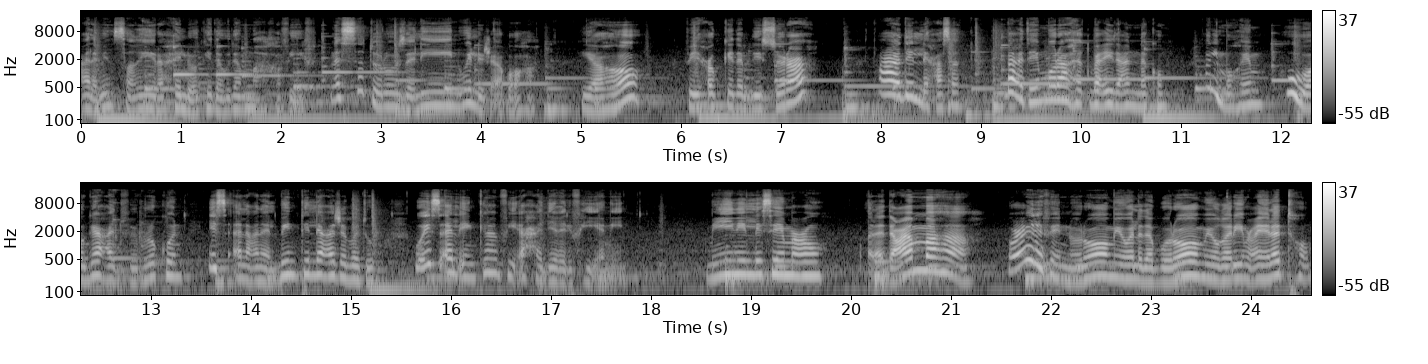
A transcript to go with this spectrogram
على بنت صغيرة حلوة كده ودمها خفيف. نسته روزالين واللي جابوها. ياهو في حب كده بدي السرعة؟ عادي اللي حصل. بعدين مراهق بعيد عنكم. المهم هو قاعد في الركن يسأل عن البنت اللي عجبته ويسأل إن كان في أحد يعرف هي مين. مين اللي سمعه؟ ولد عمها. وعرف إنه رومي ولد أبو رومي وغريم عيلتهم.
